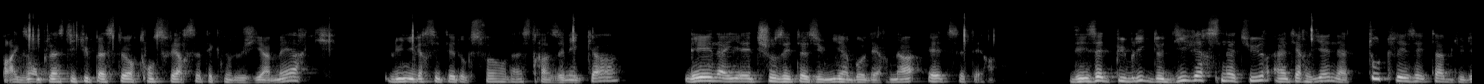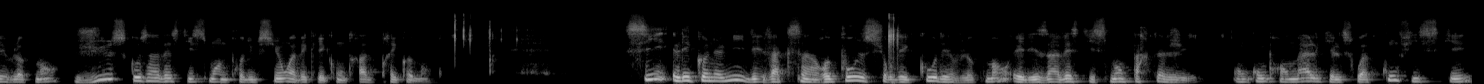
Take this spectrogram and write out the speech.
Par exemple, l'Institut Pasteur transfère sa technologie à Merck, l'Université d'Oxford AstraZeneca, les NIH aux États-Unis à Moderna, etc. Des aides publiques de diverses natures interviennent à toutes les étapes du développement jusqu'aux investissements de production avec les contrats de précommande. Si l'économie des vaccins repose sur des co-développements et des investissements partagés, on comprend mal qu'elle soit confisquée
